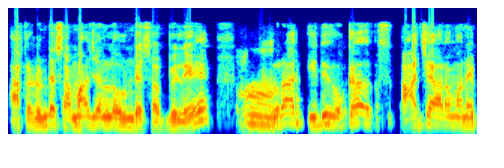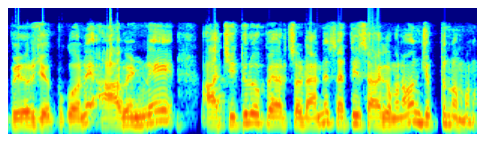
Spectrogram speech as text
అక్కడుండే సమాజంలో ఉండే సభ్యులే దురా ఇది ఒక ఆచారం అనే పేరు చెప్పుకొని ఆవిడ్ని ఆ చితిలో పేర్చడాన్ని సతీ సహగమనం అని చెప్తున్నాం మనం.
